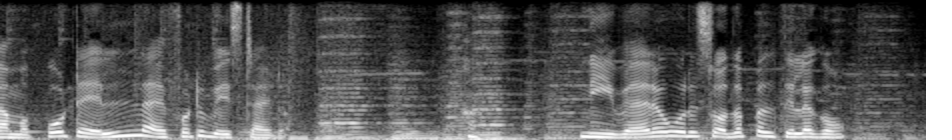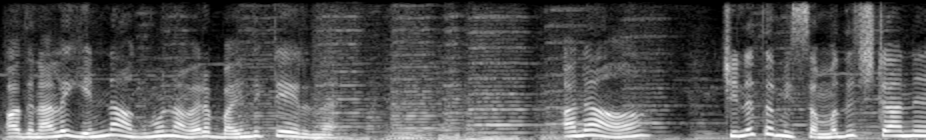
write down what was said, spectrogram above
நம்ம போட்ட எல்லா எஃபர்ட்டும் வேஸ்ட் ஆயிடும். நீ வேற ஒரு சொதப்பல் திலகம். அதனால என்ன ஆகுமோ நான் வேற பயந்துகிட்டே இருந்தேன். ஆனா சின்ன தம்பி சம்மதிச்சிட்டான்னு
